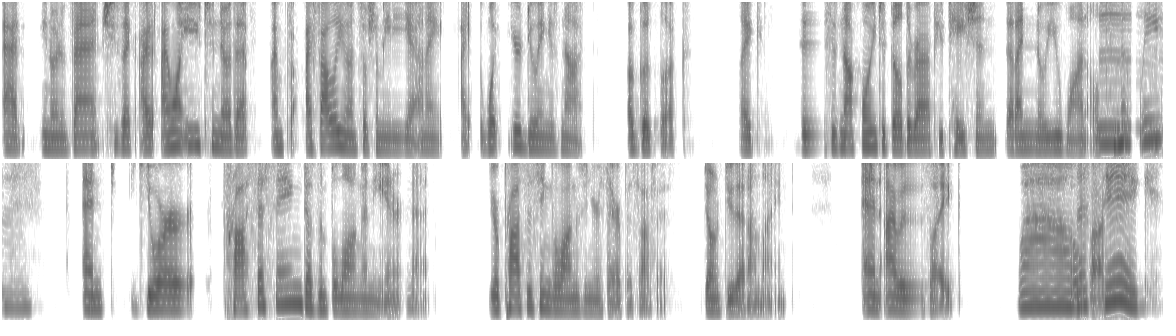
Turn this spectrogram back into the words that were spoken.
at, you know, an event. She's like, I, I want you to know that I'm, I follow you on social media and I, I, what you're doing is not a good look. Like this is not going to build the reputation that I know you want ultimately. Mm-hmm. And your processing doesn't belong on the internet. Your processing belongs in your therapist's office. Don't do that online. And I was like, Wow, oh, that's fuck. big.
